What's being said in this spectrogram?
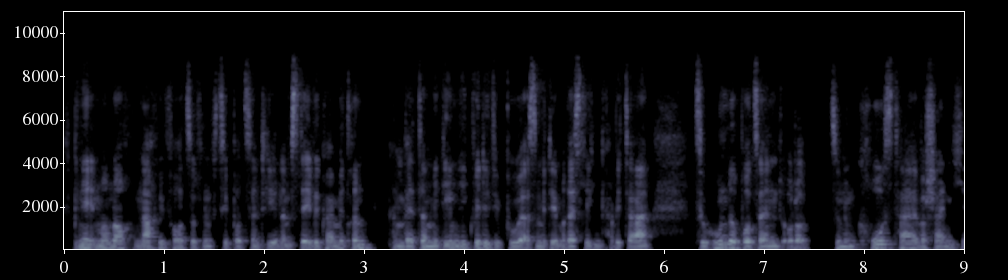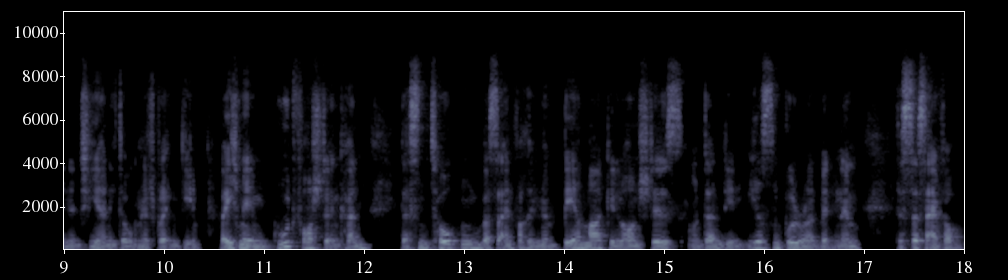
ich bin ja immer noch nach wie vor zu 50% hier in einem Stablecoin mit drin und werde dann mit dem Liquidity Pool, also mit dem restlichen Kapital, zu 100% oder zu einem Großteil wahrscheinlich in den Gianni Token entsprechend gehen. Weil ich mir eben gut vorstellen kann, dass ein Token, was einfach in einem Bärmarkt gelauncht ist und dann den ersten Bullrun mitnimmt, dass das einfach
